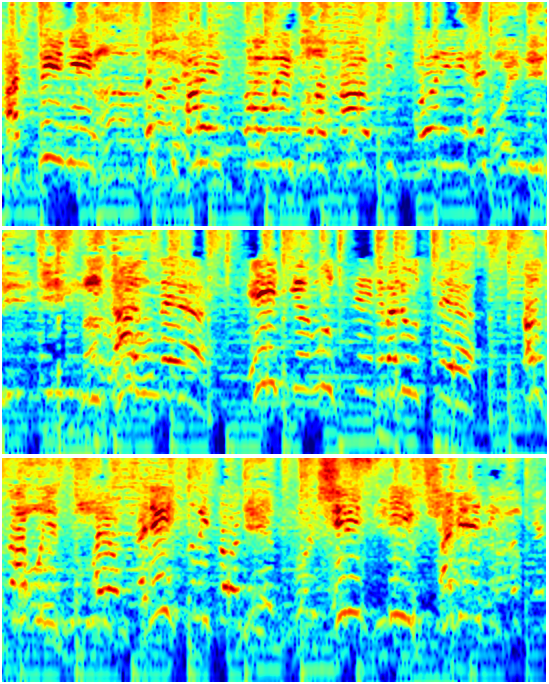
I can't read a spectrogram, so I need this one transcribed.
Отныне наступает новая полоса в истории России. И данная, третья русская революция සංස්ථා පුලිස් අයෝම් වැඩේස්තුලිතෝගේ ශිරිස්ී අවියදී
